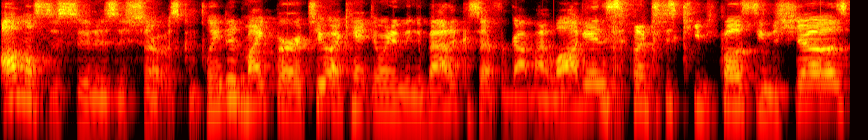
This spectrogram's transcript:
almost as soon as the show is completed. Mike Bara 2, I can't do anything about it because I forgot my login, so it just keeps posting the shows.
